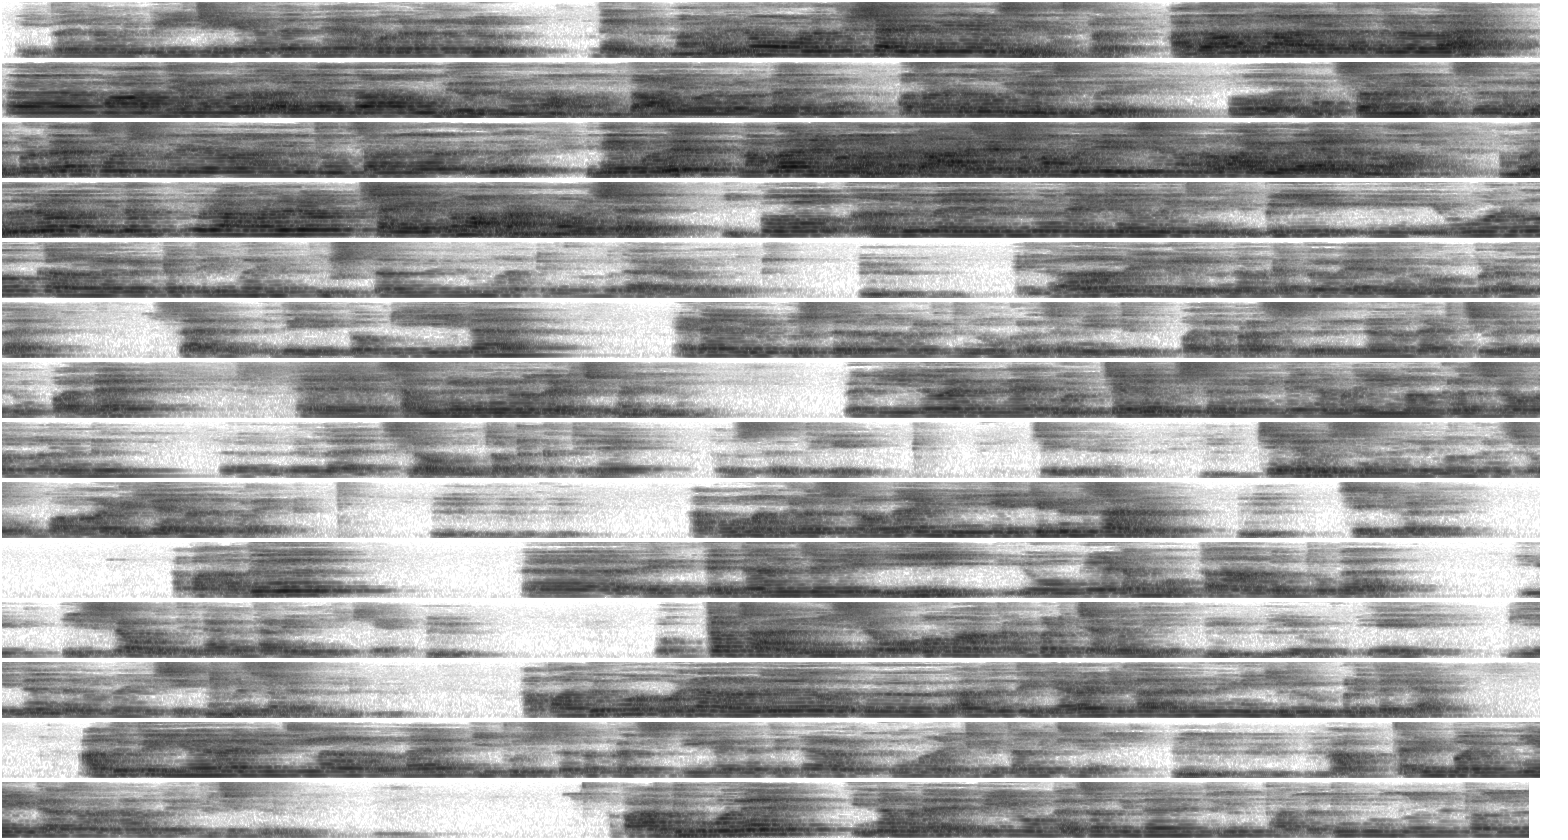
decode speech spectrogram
ഇപ്പൊ നമ്മളിപ്പോ ഈ ചെയ്യണത് തന്നെ അപകടമുള്ള ഒരു ഇതാണ്. നമ്മൾ നോളജ് ഷെയർ ചെയ്യാണ് ചെയ്യുന്നത്. അതാത് കാലഘട്ടത്തിലുള്ള മാധ്യമങ്ങൾ അല്ലെങ്കിൽ എന്താണ് അത് ഉപയോഗിക്കണമെന്ന് മാത്രം. നമുക്ക് താളിയോലകൾ ഉണ്ടായിരുന്നു. ആ സമയത്ത് അത് ഉപയോഗിച്ചിരുന്നു വരും. ഇപ്പോൾ ബുക്സ് ആണെങ്കിൽ ബുക്സ് നമ്മൾ ഇപ്പോഴത്തെ സോഷ്യൽ മീഡിയകളാണെങ്കിൽ യൂട്യൂബ്സ് ആണെങ്കിൽ ഇത് ഇതേപോലെ നമ്മളെ അനുഭവം നമ്മുടെ കാലശേഷം നമ്മൾ ജീവിച്ച് നമ്മുടെ വായിലൂടെ കേൾക്കുന്നതാണ് നമ്മളിതൊരു ഇത് ഒരു അങ്ങനെ ഒരു ഷെയറിങ് മാത്രമാണ് നോളജ് ഷെയർ ഇപ്പോ അത് വേറൊരു നിലയ്ക്ക് നമ്മൾ ചിന്തിക്കും ഇപ്പൊ ഈ ഈ ഓരോ കാലഘട്ടത്തിലും വരുന്ന പുസ്തകങ്ങളിലും മാറ്റങ്ങൾ ധാരാളം വന്നിട്ടുണ്ട്. എല്ലാ മേഖലകളിലും നമ്മുടെ ഇപ്പൊ വേദങ്ങൾ ഉൾപ്പെടെയുള്ള ഇതിൽ ഇപ്പൊ ഗീതയുടെ ഒരു പുസ്തകം നമ്മൾ എടുത്ത് നോക്കുന്ന സമയത്ത് പല പ്രസ്സുകളിലാണ് അത് അടിച്ചു വരുന്നതും പല സംഘടനകളും അത് അടിച്ചു വരുന്നതും. ഇപ്പൊ ഗീത വരുന്ന ചില പുസ്തകങ്ങളിൽ നമ്മുടെ ഈ മംഗള ശ്ലോകം എന്ന് പറഞ്ഞിട്ട് ഉള്ള ശ്ലോകം തുടക്കത്തിലെ പുസ്തകത്തിൽ ചെയ്തിട്ടുണ്ട്. ചില പുസ്തകങ്ങളിൽ മംഗള ശ്ലോകം പാടില്ല എന്നാണ് പറയുന്നത്. അപ്പൊ മംഗളശ്ലോകം അംഗീകരിക്കേണ്ട ഒരു സാധനമാണ്. ശരിക്കും പറഞ്ഞത് അപ്പൊ അത് എന്താണെന്ന് വെച്ചാൽ ഈ യോഗയുടെ മൊത്തം ആകത്തുക ഈ ശ്ലോകത്തിന്റെ അകത്ത് അടങ്ങിയിരിക്കുക. മൊത്തം സാധനം ഈ ശ്ലോകം മാത്രം പഠിച്ചാൽ മതി. ഈ ഗീത എന്താണെന്ന് അതിൽ ശരിക്കും മനസ്സിലാവും. അപ്പൊ അത് ഒരാൾ അത് തയ്യാറാക്കിയുള്ള ആരാണെന്ന് എനിക്കൊരു പിടുത്തില്ല അത് തയ്യാറാക്കിയിട്ടുള്ള ആളെ ഈ പുസ്തക പ്രസിദ്ധീകരണത്തിന്റെ ആൾക്ക് മാറ്റി നിർത്താൻ പറ്റില്ല. അത്രയും ഭംഗിയായിട്ട് ആ സാധനം അവതരിപ്പിച്ചിട്ടുണ്ട്. അപ്പൊ അതുപോലെ നമ്മുടെ ഇപ്പൊ യോഗ സംവിധാനത്തിലും പലതും കൊണ്ടുവന്നിട്ട് അത്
